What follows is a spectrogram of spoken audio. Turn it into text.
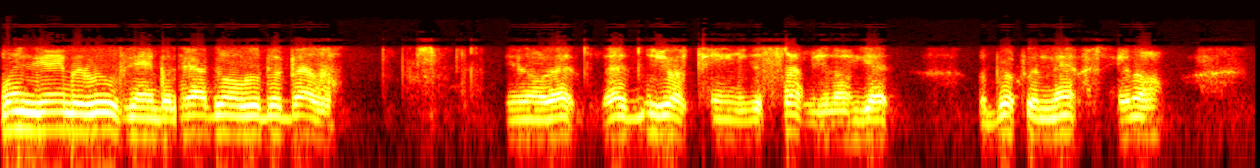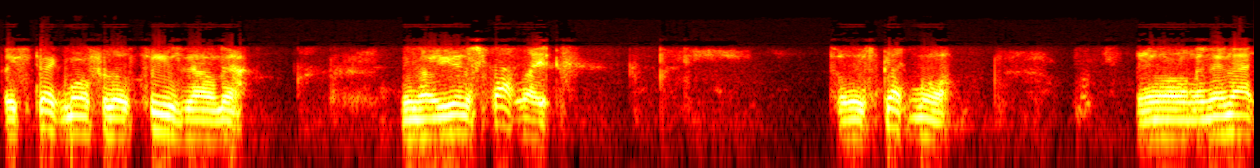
win game or lose game, but they are doing a little bit better. You know, that, that New York team is just something, you know. You get the Brooklyn Nets, you know. They expect more for those teams down there. You know, you're in the spotlight. So they expect more. You know, and they're not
